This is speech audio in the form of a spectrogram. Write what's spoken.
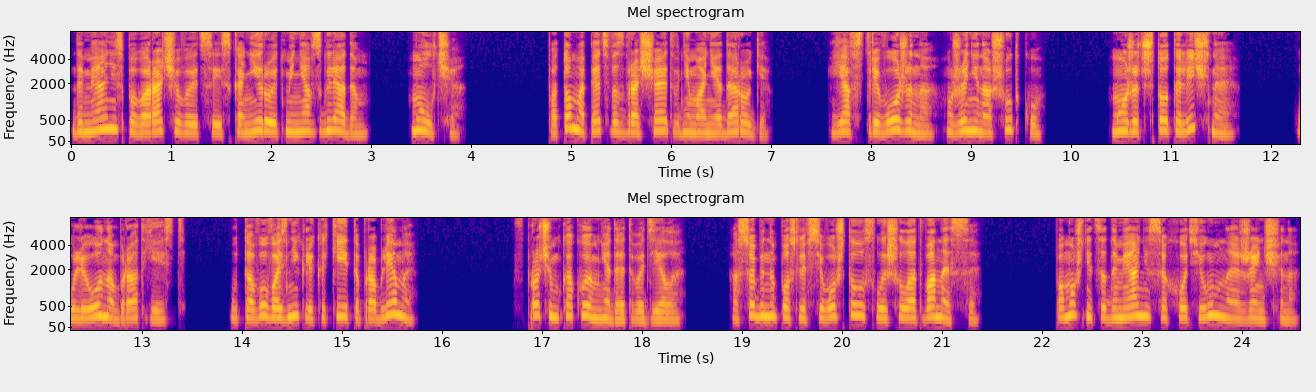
Дамианис поворачивается и сканирует меня взглядом, молча. Потом опять возвращает внимание дороге. Я встревожена, уже не на шутку. Может, что-то личное? У Леона брат есть. У того возникли какие-то проблемы? Впрочем, какое мне до этого дело? Особенно после всего, что услышала от Ванессы. Помощница Дамианиса хоть и умная женщина,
